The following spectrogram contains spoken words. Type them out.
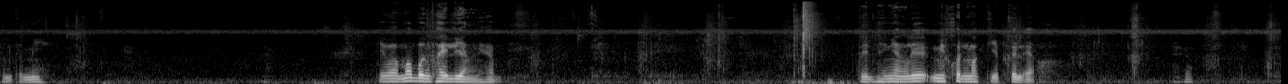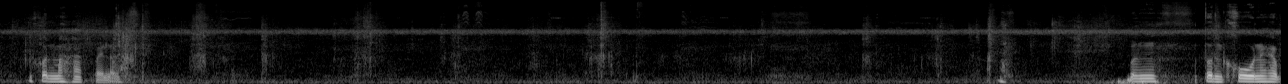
ผมก็มีเรียกว่ามาเบิงไผ่เหลี้ยงนี่ครับ เป็นเพียงอย่างเลยมีคนมาเก็บไปแล้วนะครับมีคนมาหักไปแล้ว เบิ้งต้นคูนะครับ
